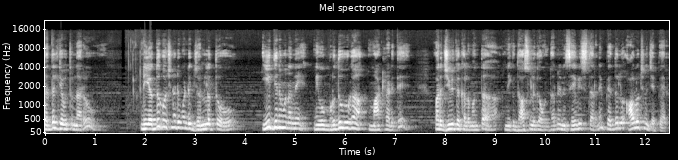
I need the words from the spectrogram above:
పెద్దలు చెబుతున్నారు నీ యొద్దకు వచ్చినటువంటి జనులతో ఈ దినముననే నీవు మృదువుగా మాట్లాడితే వారి జీవిత కాలమంతా నీకు దాసులుగా ఉంటారు నేను సేవిస్తారని పెద్దలు ఆలోచన చెప్పారు.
